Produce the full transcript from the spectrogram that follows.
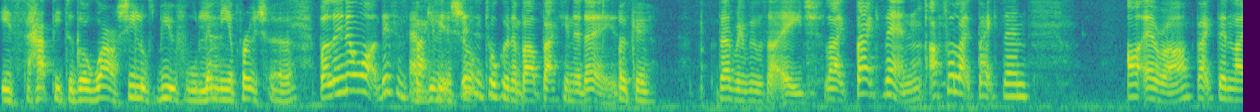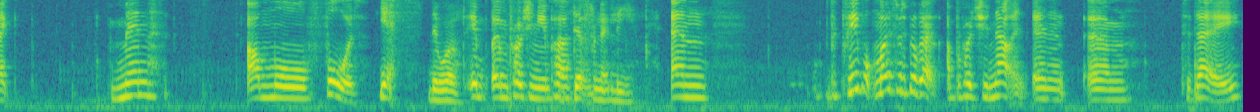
is happy to go. Wow, she looks beautiful. Let me approach her. but you know what? This is back in. This is talking about back in the days. Okay. that reveals our age. Like back then, I feel like back then, our era, back then, like men are more forward Yes, they were in, in approaching you in person. definitely. And people, most of the people that approach you now in, in um, today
